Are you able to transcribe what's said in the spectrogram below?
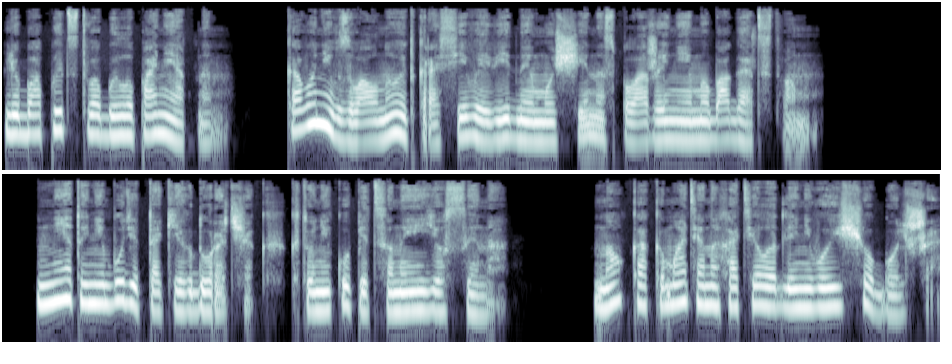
Любопытство было понятным. Кого не взволнует красивый видный мужчина с положением и богатством? Нет и не будет таких дурочек, кто не купится на ее сына. Но, как мать, она хотела для него еще больше.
